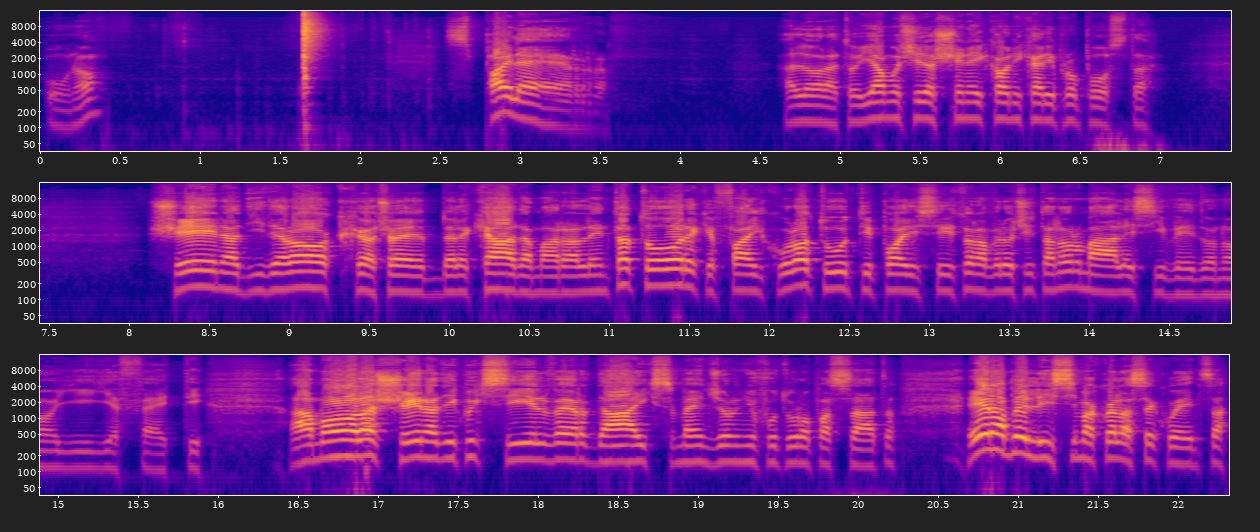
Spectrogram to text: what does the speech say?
1... Spoiler! Allora, togliamoci la scena iconica riproposta. Scena di The Rock, cioè Black Adam al rallentatore che fa il culo a tutti, poi si ritorna a velocità normale e si vedono gli, effetti. Amo la scena di Quicksilver da X-Men Giorno New Futuro passato. Era bellissima quella sequenza,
